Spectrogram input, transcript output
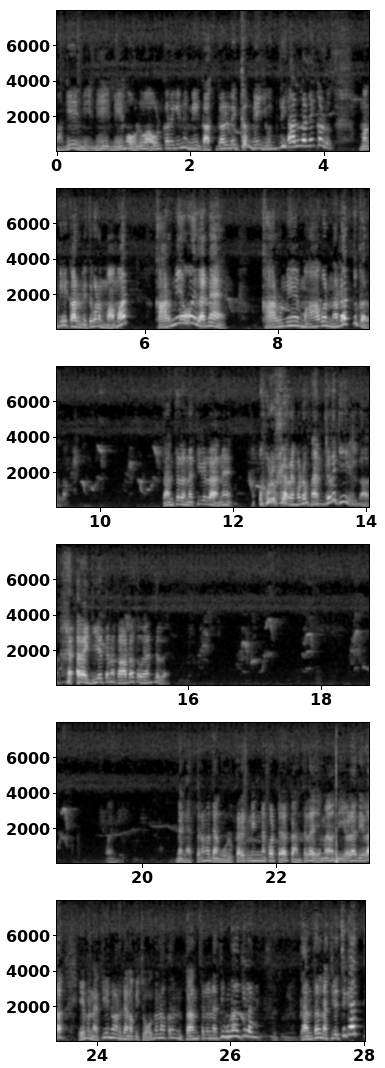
මගේ මේ මේ මේම ඔළුව අවුල් කරගෙන මේ ගස් ගල් එක්ක මේ යුද්ධය අල්ලන එකලු. මගේ කර්මය. එතකොට මමත් කර්මය හොයලා නෑ. කර්මය මාව නඩත්තු කරලා. පන්සල නැති වෙලා නෑ. උල් කරනකොට පන්සල ගිහිල්ලා. හැබැයි ගිය තැන කාටවත් හොයන්න බෑ. හොයන්න. දැන් ඇත්තටම දැන් උල් කරගෙන ඉන්නකොට පන්සල එහෙම දීවලා දීලා එහෙම නැති වෙනවනේ. දැන් අපි චෝදනා කරන්නේ පන්සල නැති වුණා කියලානේ. පන්සල නැති වෙච්ච එක ඇත්ත.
